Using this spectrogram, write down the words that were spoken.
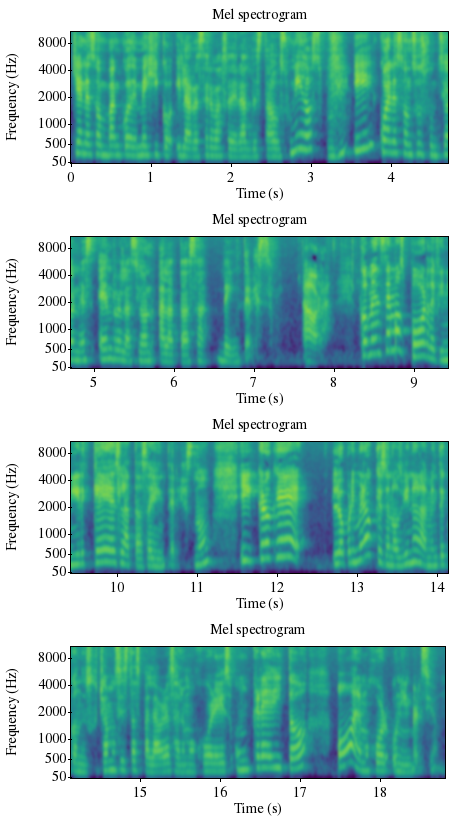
quiénes son Banco de México y la Reserva Federal de Estados Unidos y cuáles son sus funciones en relación a la tasa de interés. Ahora, comencemos por definir qué es la tasa de interés, ¿no? Y creo que lo primero que se nos viene a la mente cuando escuchamos estas palabras a lo mejor es un crédito o a lo mejor una inversión.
